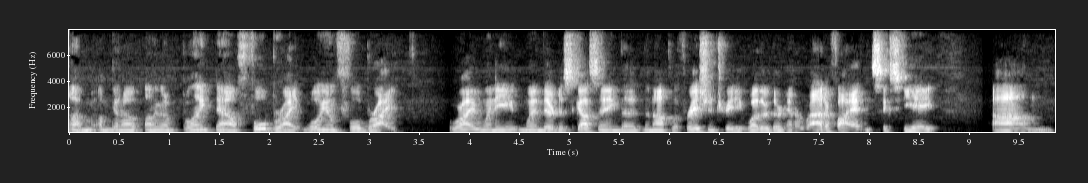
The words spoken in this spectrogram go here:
I'm, I'm, gonna I'm gonna blank now. Fulbright, William Fulbright, right when he when they're discussing the the Non-Proliferation Treaty, whether they're going to ratify it in '68. Um,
